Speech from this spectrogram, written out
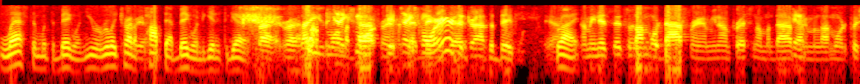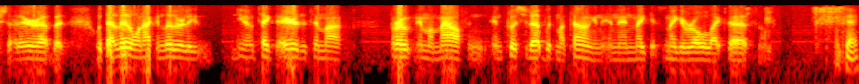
less than with the big one. You were really trying Oh, to yeah. pop that big one to get it to go. right, right. I Well, use it more of my takes more. It takes more air to drive the big one. Yeah. Right. I mean, it's it's a lot more diaphragm. You know, I'm pressing on my diaphragm a lot more to push that air up. But with that little one, I can literally, you know, take the air that's in my throat and my mouth and and push it up with my tongue and and then make it make it roll like that. So. Okay.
